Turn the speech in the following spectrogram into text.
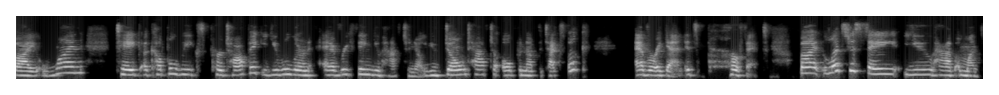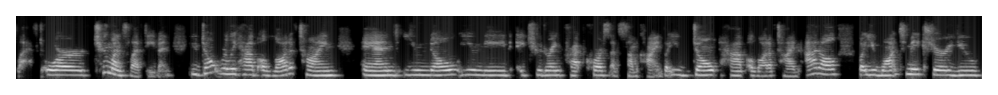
by one, take a couple weeks per topic, you will learn everything you have to know. You don't have to open up the textbook ever again. It's perfect. But let's just say you have a month left or two months left, even. You don't really have a lot of time and you know you need a tutoring prep course of some kind, but you don't have a lot of time at all, but you want to make sure you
